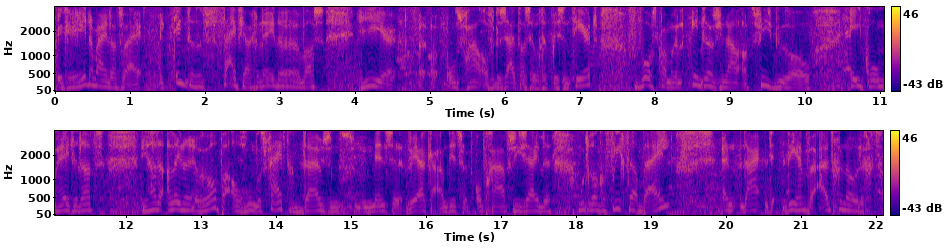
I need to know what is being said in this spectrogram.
Ik herinner mij dat wij, ik denk dat het vijf jaar geleden was, hier uh, ons verhaal over de Zuidas hebben gepresenteerd. Vervolgens kwam er een internationaal adviesbureau, Ecom heette dat. Die hadden alleen in Europa al 150.000 mensen werken aan dit soort opgaves. Die zeiden, moet er ook een vliegveld bij. En daar, die hebben we uitgenodigd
